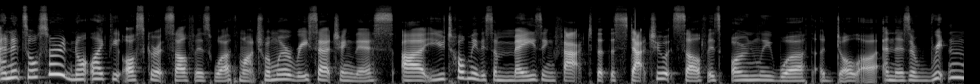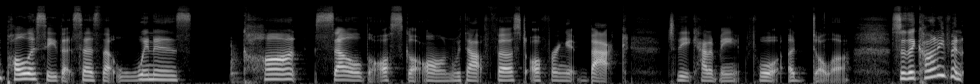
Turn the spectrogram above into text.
And it's also not like the Oscar itself is worth much. When we were researching this, uh, you told me this amazing fact that the statue itself is only worth a dollar. And there's a written policy that says that winners can't sell the Oscar on without first offering it back to the Academy for a dollar. So they can't even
